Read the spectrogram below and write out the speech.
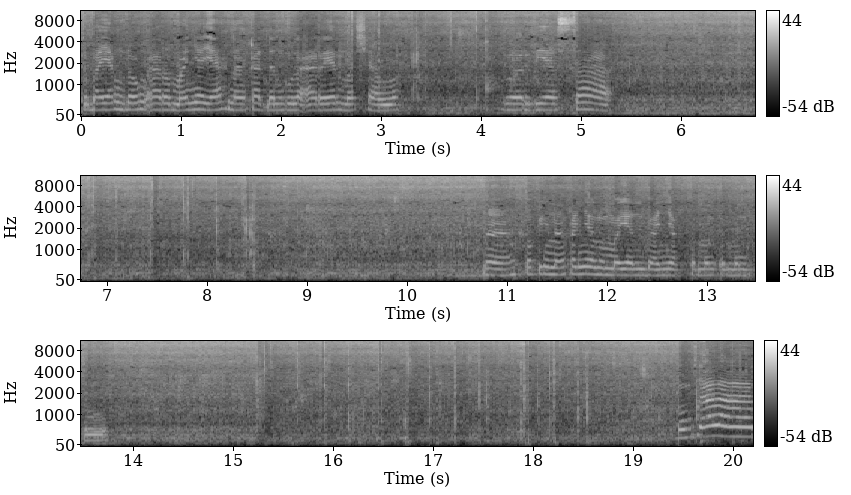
Kebayang dong aromanya ya nangka dan gula aren masya Allah. Luar biasa nah topping nangkanya lumayan banyak teman-teman tuh. Waalaikumsalam.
